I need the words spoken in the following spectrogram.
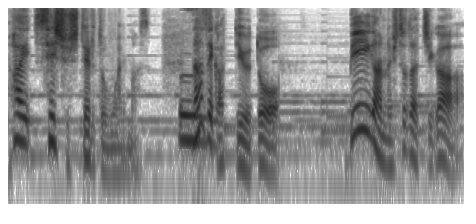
ぱい摂取してると思います。うん、なぜかっていうと、ビーガンの人たちが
